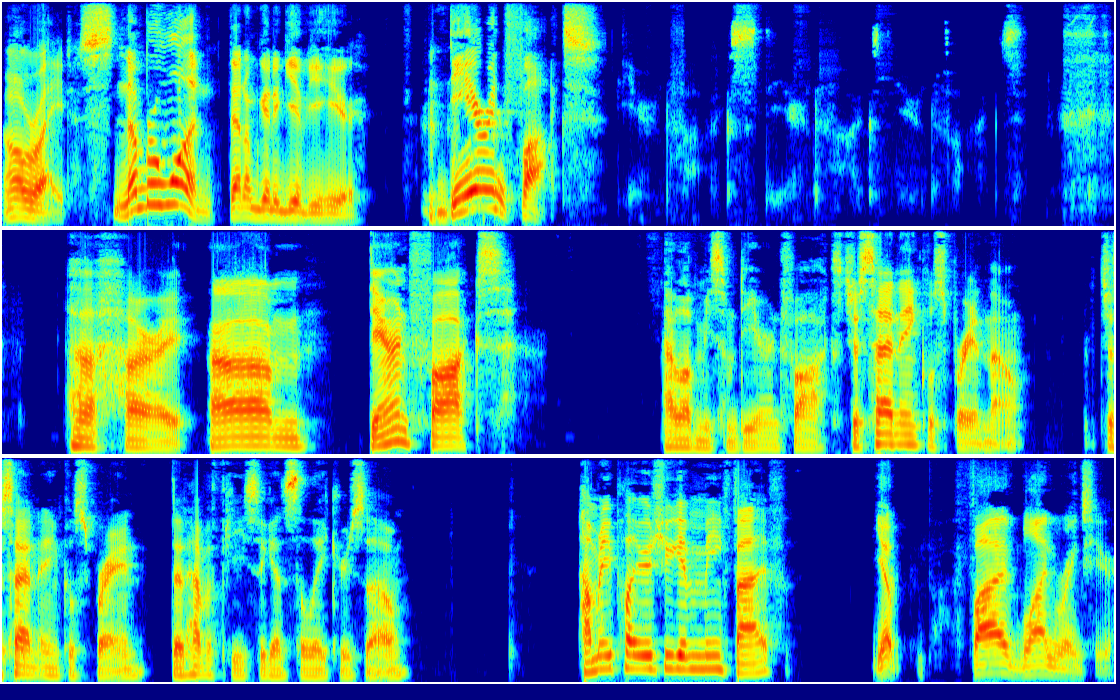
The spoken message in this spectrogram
All right. Number one that I'm gonna give you here, De'Aaron Fox. Fox, De'Aaron Fox. Uh, all right. Um, De'Aaron Fox. I love me some De'Aaron Fox. Just had an ankle sprain though. Just had an ankle sprain. Did have a piece against the Lakers though. How many players you giving me? Five. Yep, five blind rings here.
